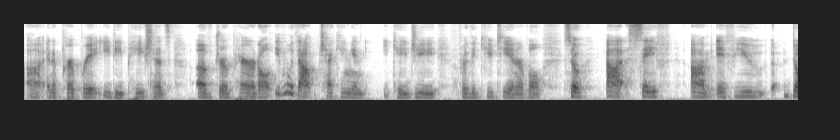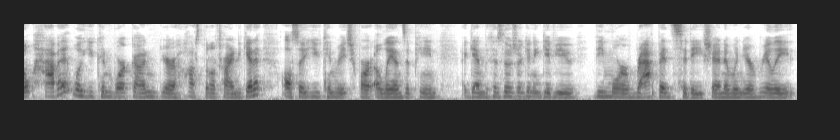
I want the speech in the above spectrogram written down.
uh, in appropriate ED patients of droperidol, even without checking an EKG for the QT interval. So, uh, safe. Um, if you don't have it, well, you can work on your hospital trying to get it. Also, you can reach for olanzapine again because those are going to give you the more rapid sedation. And when you're really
